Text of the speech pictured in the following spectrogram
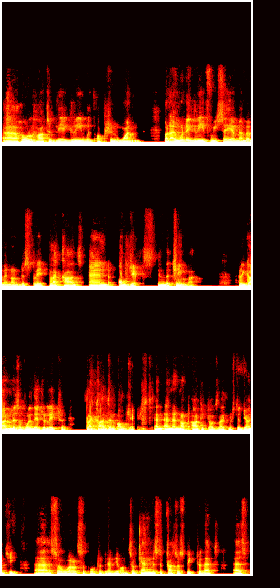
uh, wholeheartedly agree with option one. But I would agree if we say a member may not display placards and objects in the chamber, regardless of whether they relate to placards and objects, and, and, and not articles like Mr. Jantji uh, so well supported early on. So can Mr. Xaso speak to that as,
